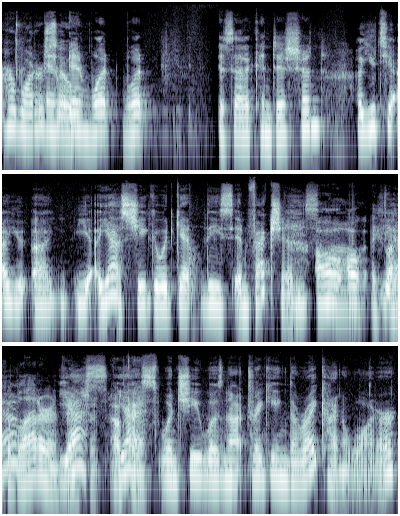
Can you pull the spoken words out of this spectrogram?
her water. And, so and what what is that a condition? A UTI, a U- uh, yes, she would get these infections. Oh, um, oh, it's like a bladder infection. Yes, Okay. yes. When she was not drinking the right kind of water,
